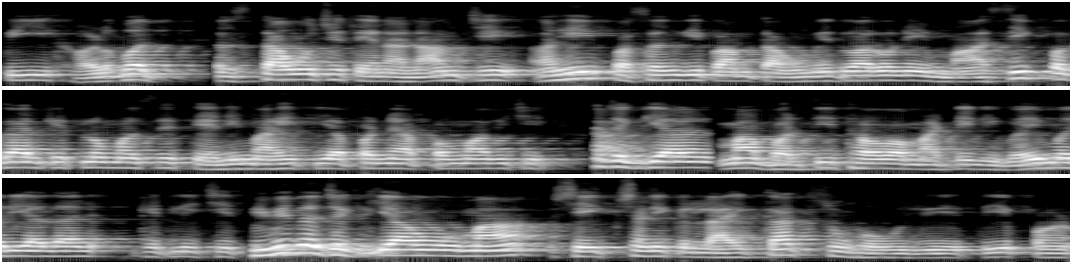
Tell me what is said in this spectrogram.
P Halvad સંસ્થાઓ છે, તેના નામ છે. અહીં પસંદગી પામતા ઉમેદવારોને માસિક પગાર કેટલો મળશે તેની માહિતી આપણને આપવામાં આવી છે. આ જગ્યામાં ભરતી થવા માટેની વય મર્યાદા કેટલી છે? વિવિધ જગ્યાઓમાં શૈક્ષણિક લાયકાત શું હોવું જોઈએ તે પણ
